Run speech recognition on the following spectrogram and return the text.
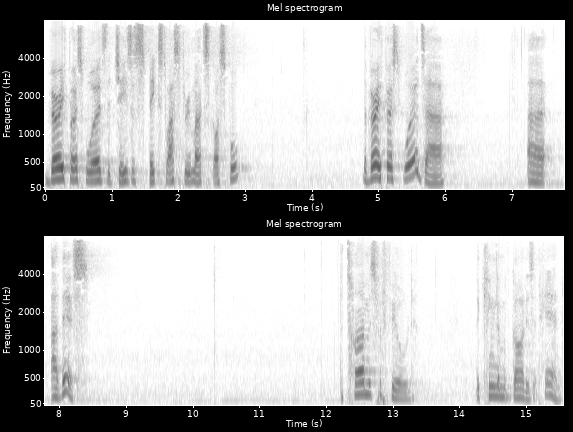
very first words that Jesus speaks to us through Mark's gospel? The very first words are, uh, are this The time is fulfilled, the kingdom of God is at hand.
